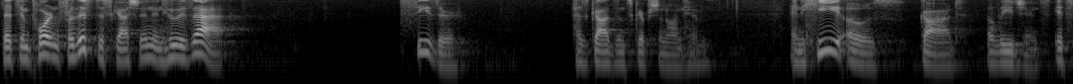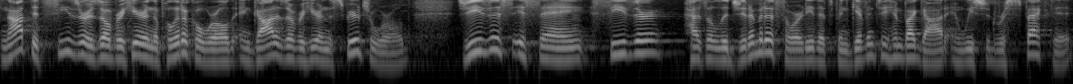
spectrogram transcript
that's important for this discussion. And who is that? Caesar has God's inscription on him. And he owes God allegiance. It's not that Caesar is over here in the political world and God is over here in the spiritual world. Jesus is saying Caesar has a legitimate authority that's been given to him by God and we should respect it.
